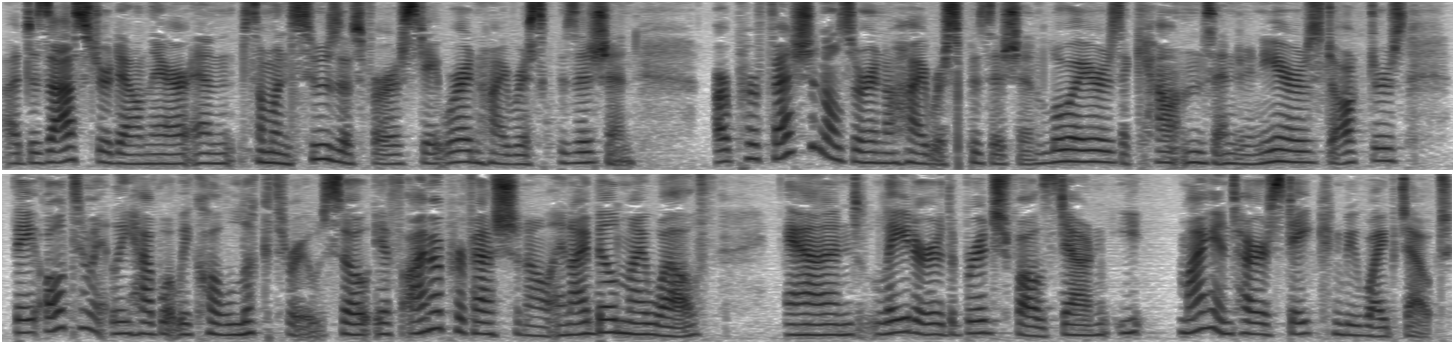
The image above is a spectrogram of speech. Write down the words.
uh, disaster down there and someone sues us for our estate, we're in high risk position. Our professionals are in a high risk position. Lawyers, accountants, engineers, doctors, they ultimately have what we call look through. So if I'm a professional and I build my wealth and later the bridge falls down, my entire state can be wiped out.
